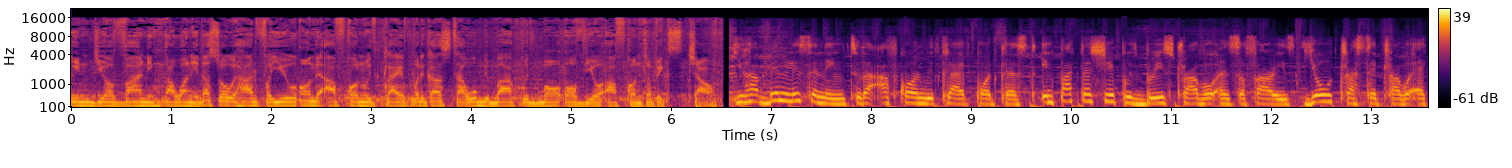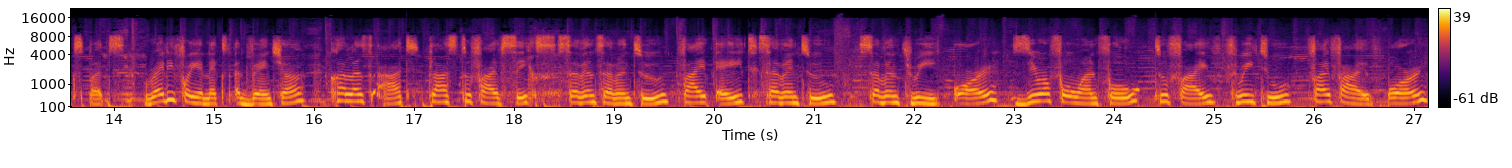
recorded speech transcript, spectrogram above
in Giovanni Awani. That's all we had for you on the AFCON with Clive podcast. We'll be back with more of your AFCON topics. Ciao. You have been listening to the AFCON with Clive podcast in partnership with Breeze Travel and Safaris, your trusted travel experts. Ready for your next adventure? Call us at plus 256 772 587273 or 0414 253255 or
